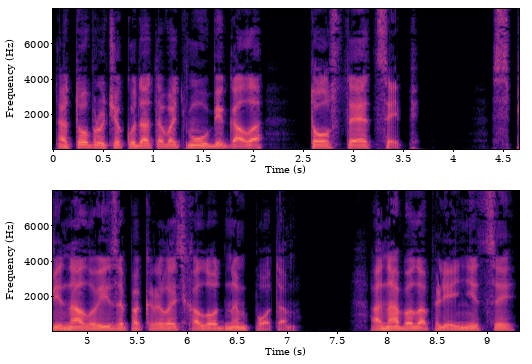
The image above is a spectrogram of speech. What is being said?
От обруча куда-то во тьму убегала толстая цепь. Спина Луизы покрылась холодным потом. Она была пленницей,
